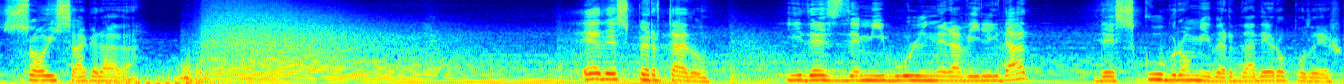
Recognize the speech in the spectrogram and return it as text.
soy sagrada. He despertado y desde mi vulnerabilidad descubro mi verdadero poder.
